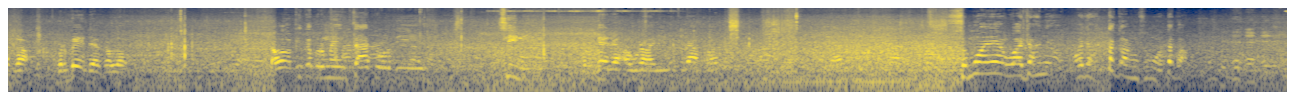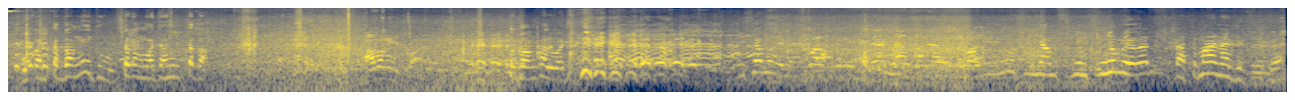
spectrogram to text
Agak berbeda kalau kalau kita bermain catur di sini berbeda auranya. Kenapa? Semuanya wajahnya wajah tegang semua, tegang. Bukan tegang itu, tegang wajahnya tegang. Abang itu, Pak. tegang kali wajahnya. Bisa nggak ini sekolah? Kalau ini senyum senyum senyum ya kan, tak cemana gitu ya kan.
